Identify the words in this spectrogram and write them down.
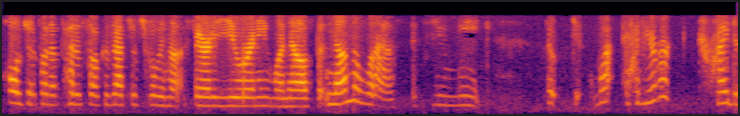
hold you up on a pedestal because that's just really not fair to you or anyone else. But nonetheless, it's unique. So, what have you ever tried to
